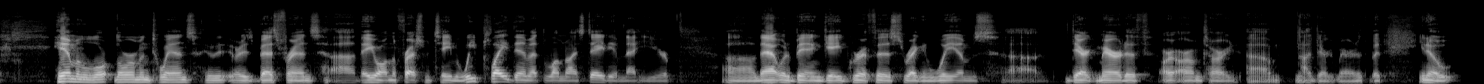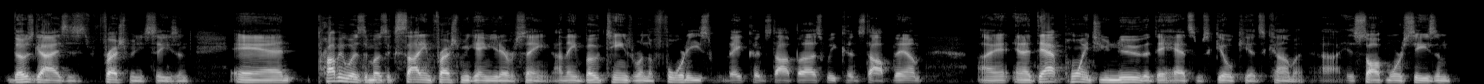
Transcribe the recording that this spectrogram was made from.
him and the Luehrman twins, who are his best friends, uh, they were on the freshman team, and we played them at the Alumni Stadium that year. Uh, that would have been Gabe Griffiths, Reagan Williams, uh, Derek Meredith, or, or I'm sorry, um, not Derek Meredith, but you know those guys is freshman season, and probably was the most exciting freshman game you'd ever seen. I think both teams were in the 40s. They couldn't stop us. We couldn't stop them. Uh, and at that point, you knew that they had some skill kids coming. Uh, his sophomore season,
